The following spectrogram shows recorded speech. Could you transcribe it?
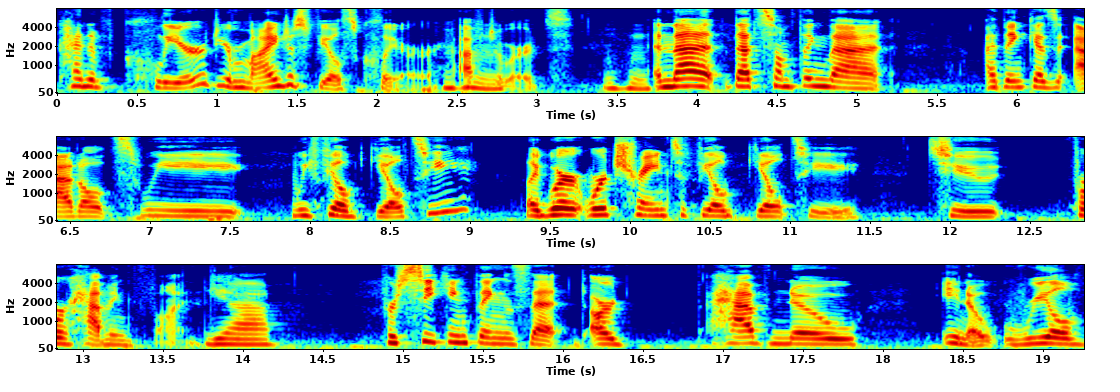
kind of cleared. Your mind just feels clear mm-hmm. afterwards. Mm-hmm. And that that's something that I think as adults we we feel guilty. Like we're we're trained to feel guilty to for having fun Yeah. for seeking things that are have no you know real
